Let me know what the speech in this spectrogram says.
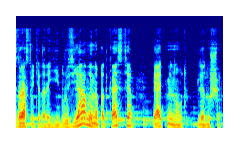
Здравствуйте, дорогие друзья! Вы на подкасте «Пять минут для души».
